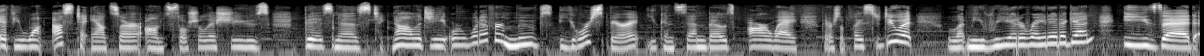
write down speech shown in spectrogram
if you want us to answer on social issues, business, technology, or whatever moves your spirit, you can send those our way. There's a place to do it. Let me reiterate it again EZFM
